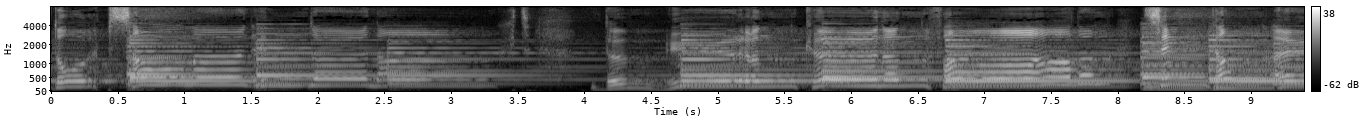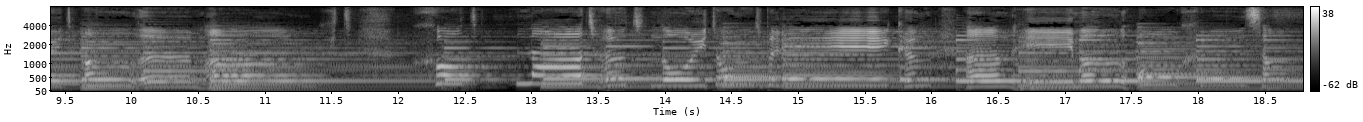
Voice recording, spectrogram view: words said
door psalmen in de nacht. De muren kunnen vallen, zing dan uit alle macht. God laat het nooit ontbreken aan hemelhoge zang,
